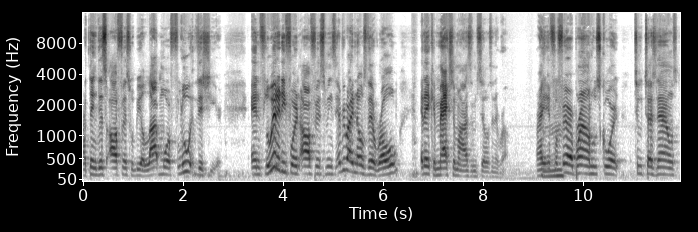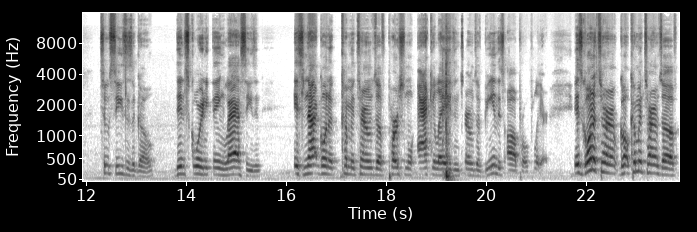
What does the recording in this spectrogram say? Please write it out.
I think this offense will be a lot more fluid this year. And fluidity for an offense means everybody knows their role and they can maximize themselves in a row, right? Mm-hmm. And for mm-hmm. Brown, who scored two touchdowns – two seasons ago, didn't score anything last season. It's not going to come in terms of personal accolades, in terms of being this All Pro player. It's going to turn go, come in terms of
